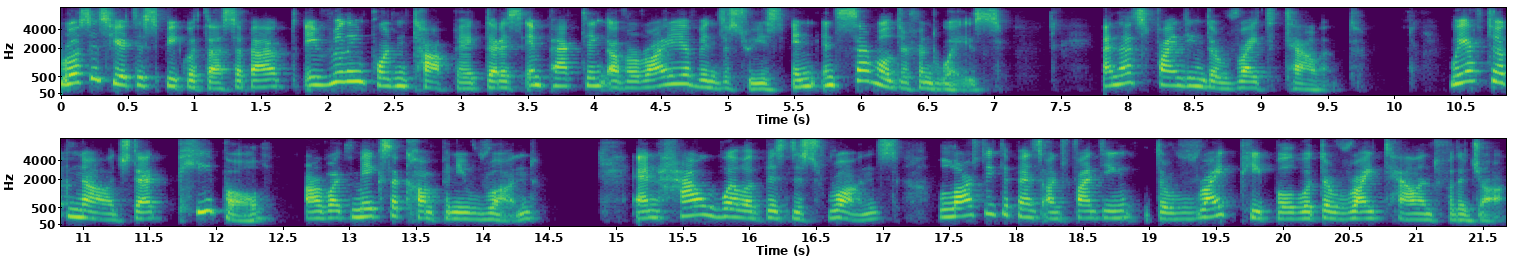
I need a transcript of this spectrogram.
Ross is here to speak with us about a really important topic that is impacting a variety of industries in, in several different ways, and that's finding the right talent. We have to acknowledge that people are what makes a company run, and how well a business runs largely depends on finding the right people with the right talent for the job.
